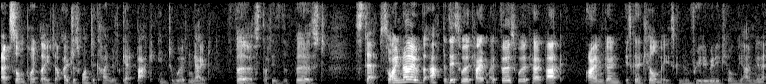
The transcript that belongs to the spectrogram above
at some point later. I just want to kind of get back into working out first. That is the first step. So I know that after this workout, my first workout back, I'm going, it's going to kill me. It's going to really, really kill me. I'm going to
